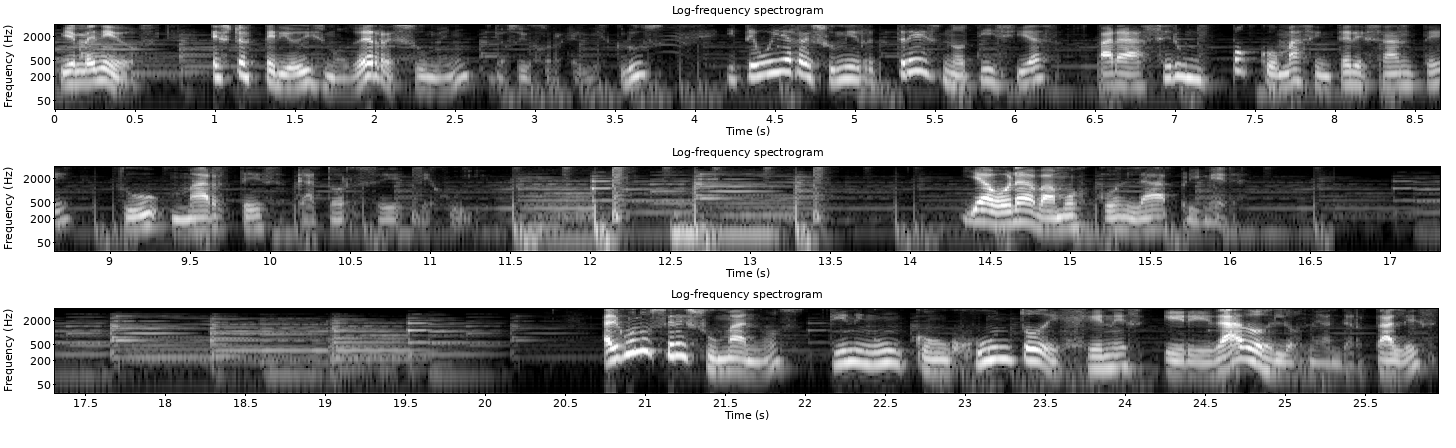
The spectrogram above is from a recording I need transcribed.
Bienvenidos. Esto es Periodismo de Resumen. Yo soy Jorge Luis Cruz y te voy a resumir tres noticias para hacer un poco más interesante tu martes 14 de julio. Y ahora vamos con la primera. Algunos seres humanos tienen un conjunto de genes heredados de los neandertales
